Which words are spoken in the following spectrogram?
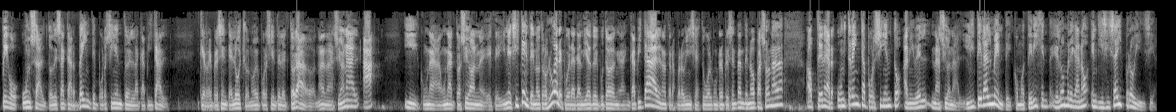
pegó un salto de sacar 20% en la capital, que representa el 8 o 9% electorado nacional, a y una, una actuación este, inexistente en otros lugares, porque era candidato a diputado en, capital, en otras provincias tuvo algún representante, no pasó nada, a obtener un 30% a nivel nacional. Literalmente, como te dije, el hombre ganó en 16 provincias,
